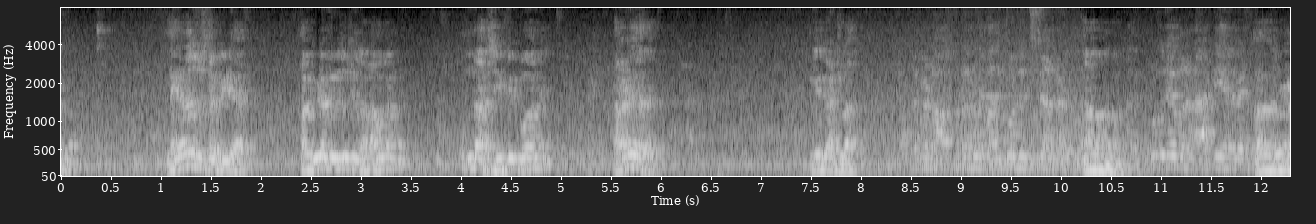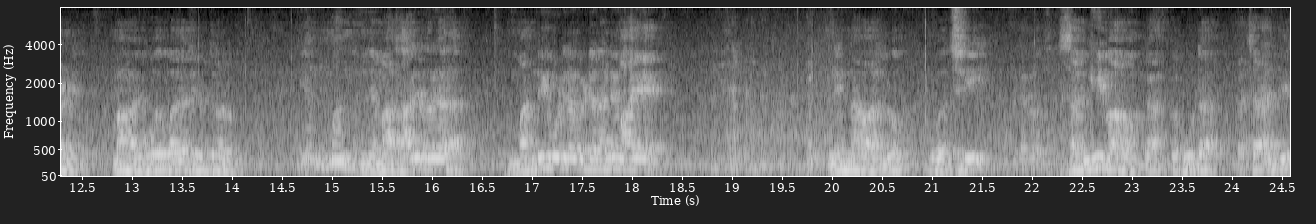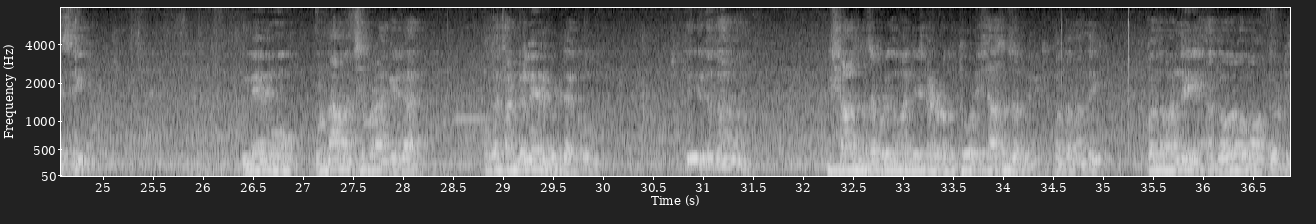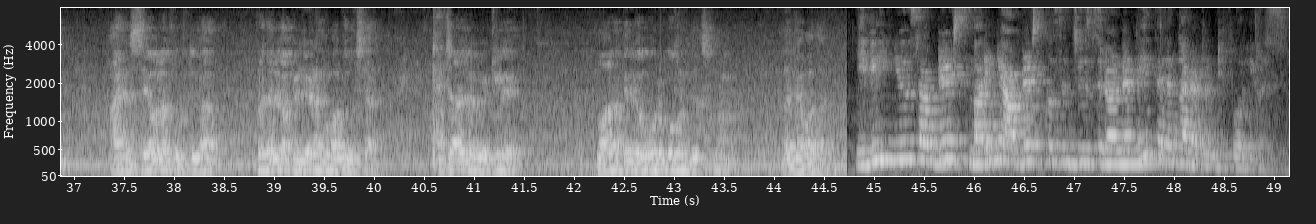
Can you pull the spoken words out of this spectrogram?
నేనే చూసిన వీడియో. ఆ వీడియో మీరు చూసిన రావునా ఉందా? చీఫ్ ఇప్పు అని? అన్నాడు కదా. ఇక అట్లా అవును. చూడండి. మా ఉపాధ్యక్షుడు చెప్తున్నాడు. మా సార్ చెప్తారు కదా మందికి పుట్టిన బిడ్డలన్నీ మాయే. నిన్న వాళ్ళు వచ్చి. సంఘీభావంగా ఒక పూట ప్రచారం చేసి మేము ఉన్నామని చెప్పడానికి వెళ్ళారు. ఒక తండ్రి లేని బిడ్డకు దీర్ఘకాలం శాసనసభ్యుడిగా పనిచేసినటువంటి ఒక తోటి శాసనసభ్యునికి కొంతమంది కొంతమంది ఆ గౌరవభావంతో ఆయన సేవల గుర్తుగా ప్రజలకు అప్పీల్ చేయడానికి వాళ్ళు వచ్చారు. ఇన్ఛార్జ్లో పెట్టలే. వారంతీగా తీరుగా ఊరుకోకుండా తెచ్చుకున్నాం. ధన్యవాదాలు. ఇవి న్యూస్ అప్డేట్స్. మరిన్ని అప్డేట్స్ కోసం చూస్తూనే ఉండండి తెలంగాణ ట్వంటీ ఫోర్ న్యూస్.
